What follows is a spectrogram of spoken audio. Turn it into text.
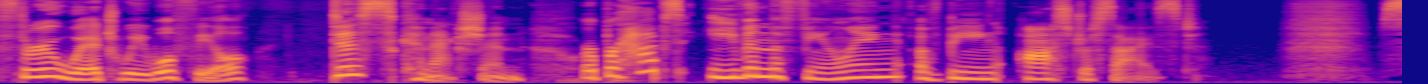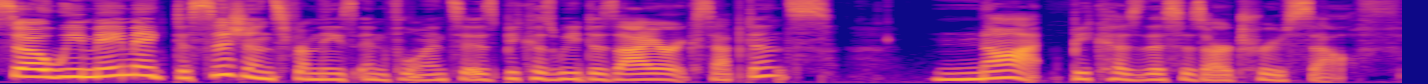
through which we will feel disconnection, or perhaps even the feeling of being ostracized. So we may make decisions from these influences because we desire acceptance, not because this is our true self,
